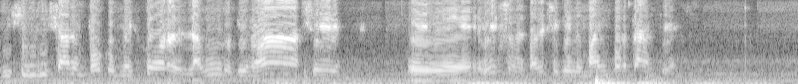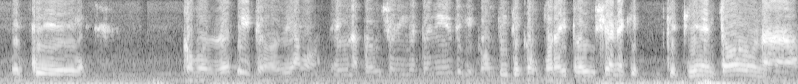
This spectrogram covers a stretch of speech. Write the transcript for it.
visibilizar un poco mejor el laburo que uno hace. Eh, eso me parece que es lo más importante. Este, como repito, digamos, es una producción independiente que compite con por ahí producciones que, que tienen toda una,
